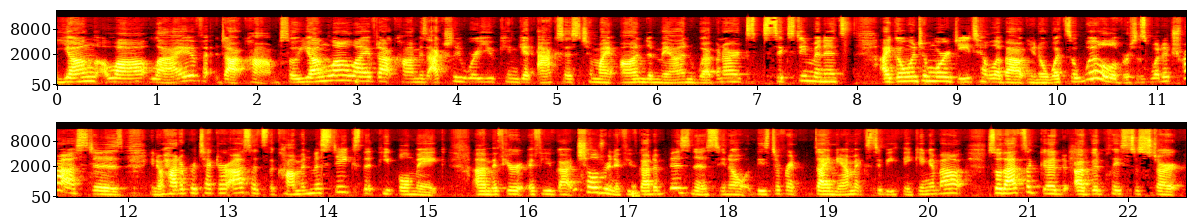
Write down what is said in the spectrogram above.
younglawlive.com. So younglawlive.com is actually where you can get access to my on-demand webinar. It's 60 minutes. I go into more detail about, you know, what's a will versus what a trust is, you know, how to protect our assets, the common mistakes that people make. Um, if you're, if you've got children, if you've got a business, you know, these different dynamics to be thinking about. So that's a good, a good place to start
